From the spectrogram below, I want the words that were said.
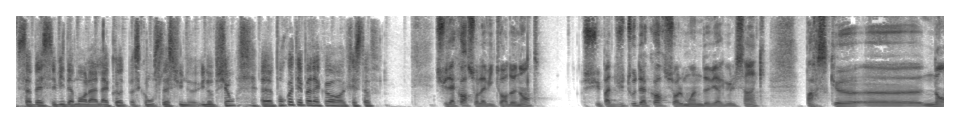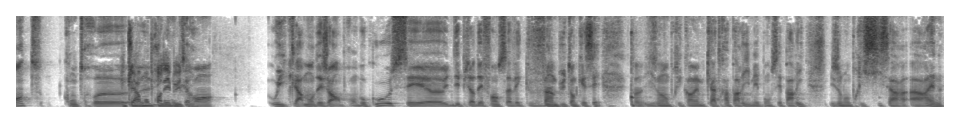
Ça baisse évidemment la, la cote parce qu'on se laisse une, une option. Euh, pourquoi t'es pas d'accord, Christophe? Je suis d'accord sur la victoire de Nantes. Je suis pas du tout d'accord sur le moins de 2,5 parce que euh, Nantes contre euh, Et Clermont les prend des buts, hein. Oui, clairement déjà on prend beaucoup. C'est euh, une des pires défenses avec 20 buts encaissés. Ils en ont pris quand même 4 à Paris, mais bon c'est Paris. Ils en ont pris 6 à, Rennes.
